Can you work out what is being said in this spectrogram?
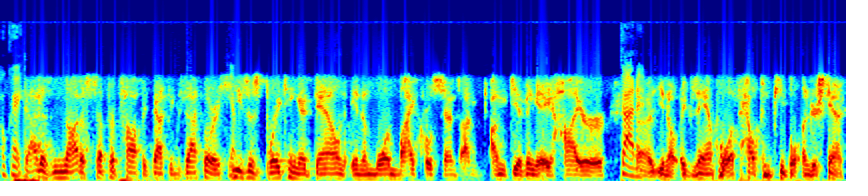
okay. That is not a separate topic. That's exactly right. He's just breaking it down in a more micro sense. I'm, I'm giving a higher, Got it. Mm-hmm. Uh, you know, example of helping people understand.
